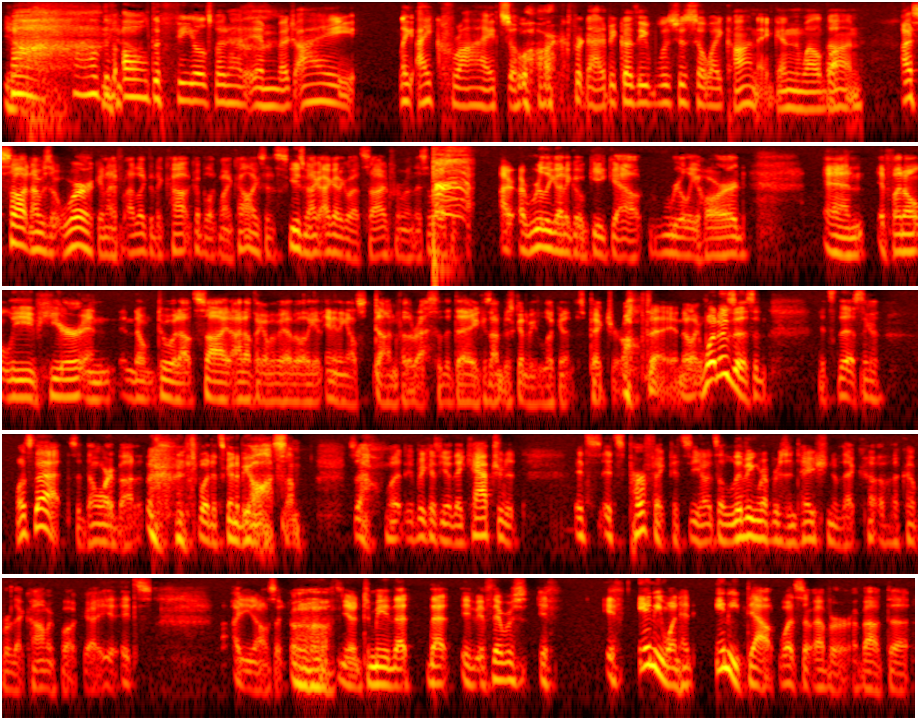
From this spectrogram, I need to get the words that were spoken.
You know, all the all the feels for that image. I like I cried so hard for that because it was just so iconic and well done. I saw it and I was at work and I, I looked at a, co- couple of my colleagues and said, excuse me, I, I got to go outside for a minute. They I, I really got to go geek out really hard. And if I don't leave here and, and don't do it outside, I don't think I'm going to be able to get anything else done for the rest of the day because I'm just going to be looking at this picture all day. And they're like, what is this? And it's this. I go, what's that? I said, don't worry about it. but it's going to be awesome. So, but because, you know, they captured it. It's, it's perfect. It's, you know, it's a living representation of that, co- of the cover of that comic book. Uh, it- it's, I, you know, I was like, oh, you know, to me that that if, if there was if if anyone had any doubt whatsoever about the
